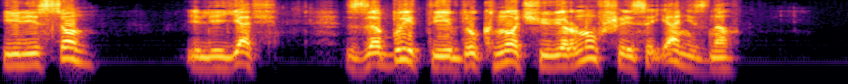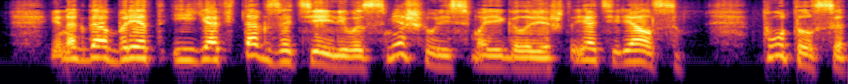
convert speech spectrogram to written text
или сон, или явь, забытый и вдруг ночью вернувшийся, я не знал. Иногда бред и явь так затейливо смешивались в моей голове, что я терялся, путался,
